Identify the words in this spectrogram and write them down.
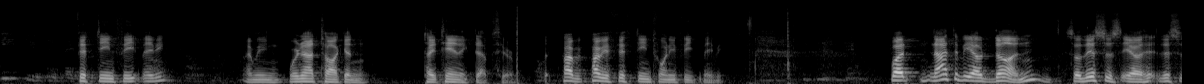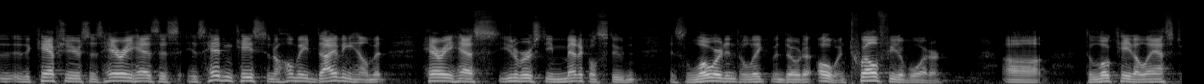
deep do you think they were? 15 feet maybe? I mean, we're not talking Titanic depth here, but probably, probably 15, 20 feet maybe. But not to be outdone, so this is, know, this is the caption here says Harry has his, his head encased in a homemade diving helmet. Harry Hess, university medical student, is lowered into Lake Mendota, oh, in 12 feet of water, uh, to locate a, last,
